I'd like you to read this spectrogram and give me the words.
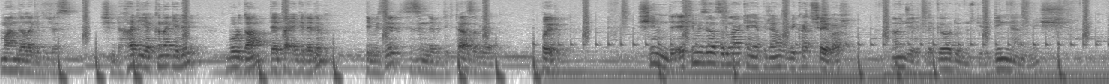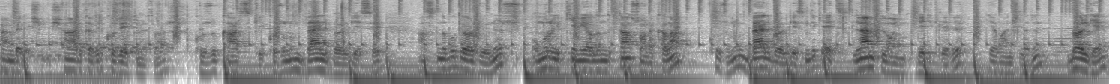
mangala gideceğiz. Şimdi hadi yakına gelin. Buradan detaya girelim. Etimizi sizinle birlikte hazırlayalım. Buyurun. Şimdi etimizi hazırlarken yapacağımız birkaç şey var. Öncelikle gördüğünüz gibi dinlenmiş, pembeleşmiş, harika bir kuzu etimiz var. Kuzu karski, kuzunun bel bölgesi. Aslında bu gördüğünüz omurilik kemiği alındıktan sonra kalan kuzunun bel bölgesindeki et. Lamp loin dedikleri yabancıların bölge.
